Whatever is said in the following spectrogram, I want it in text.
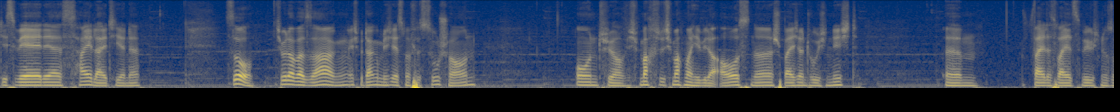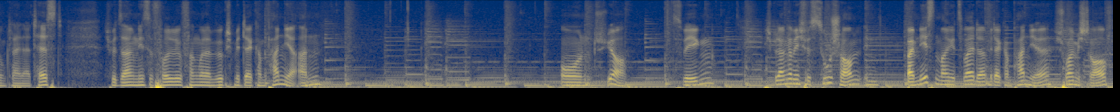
Dies wäre das Highlight hier, ne? So, ich würde aber sagen, ich bedanke mich erstmal fürs Zuschauen. Und ja, ich mach, ich mach mal hier wieder aus, ne? Speichern tue ich nicht. Ähm, weil das war jetzt wirklich nur so ein kleiner Test. Ich würde sagen, nächste Folge fangen wir dann wirklich mit der Kampagne an. Und ja, deswegen, ich bedanke mich fürs Zuschauen. In, beim nächsten Mal geht's weiter mit der Kampagne. Ich freue mich drauf.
